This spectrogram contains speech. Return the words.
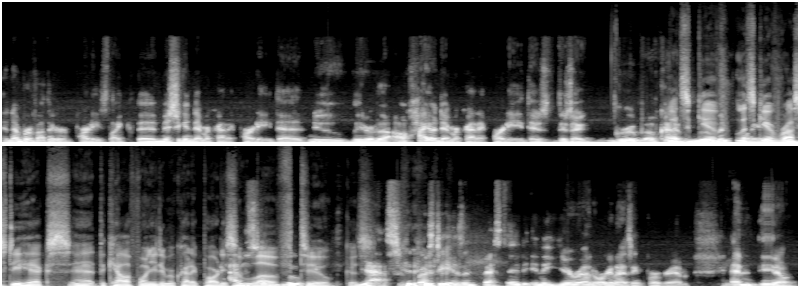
a number of other parties like the Michigan Democratic Party, the new leader of the Ohio Democratic Party. There's there's a group of kind let's of give let's give Rusty Hicks at the California Democratic Party some Absolutely. love too. Because yes, Rusty has invested in a year-round organizing program, and you know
